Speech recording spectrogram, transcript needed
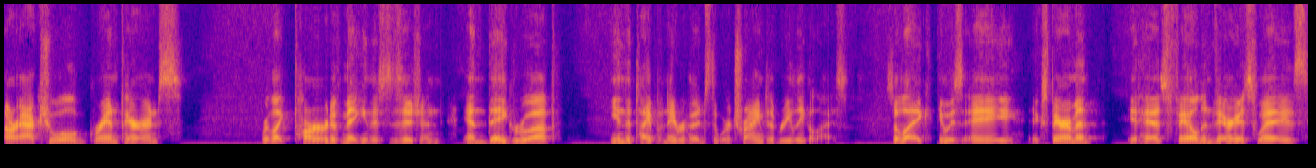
our actual grandparents were like part of making this decision, and they grew up in the type of neighborhoods that we're trying to re-legalize. So like it was a experiment. It has failed in various ways.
